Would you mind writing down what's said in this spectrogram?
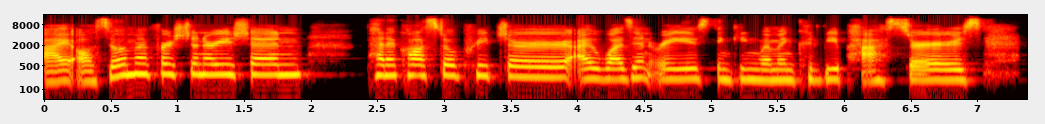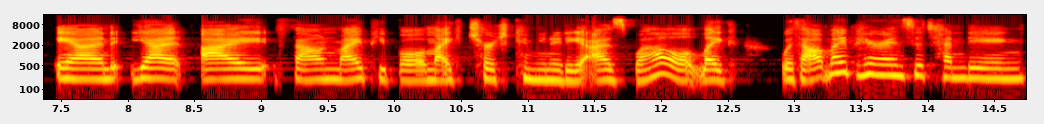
I also am a first generation Pentecostal preacher. I wasn't raised thinking women could be pastors. And yet I found my people, my church community as well. Like without my parents attending,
